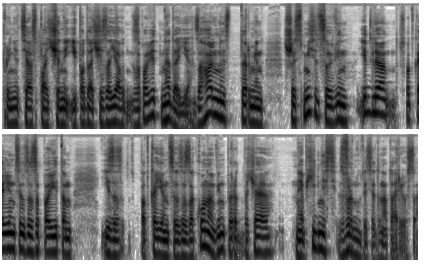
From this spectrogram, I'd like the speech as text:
прийняття спадщини і подачі заяв заповіт не дає. Загальний термін 6 місяців він і для спадкоємців за заповітом, і за спадкоємців за законом він передбачає необхідність звернутися до нотаріуса.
